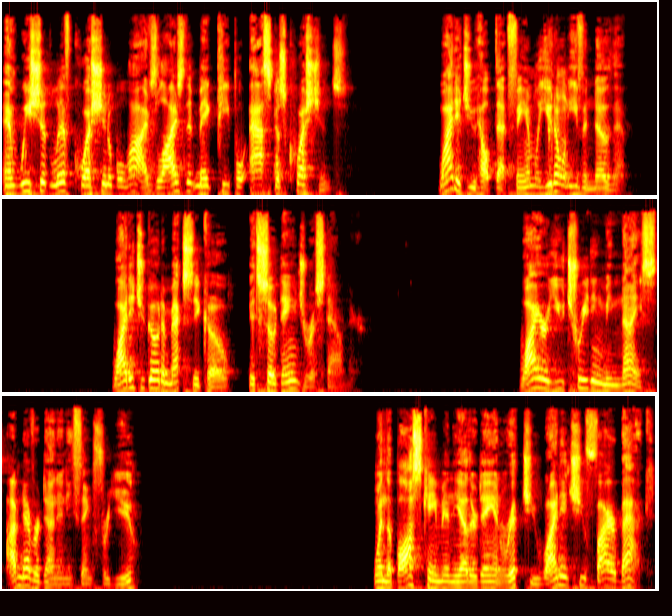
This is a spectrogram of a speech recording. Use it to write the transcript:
And we should live questionable lives, lives that make people ask us questions. Why did you help that family? You don't even know them. Why did you go to Mexico it's so dangerous down there. Why are you treating me nice? I've never done anything for you. When the boss came in the other day and ripped you, why didn't you fire back?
